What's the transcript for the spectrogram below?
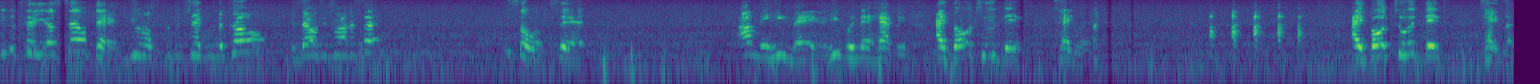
You can tell yourself that. You don't split the check with Nicole? Is that what you're trying to say? He's so upset. I mean, he mad. He wasn't that happy. I vote to Dick Taylor. I vote to Dick Taylor.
